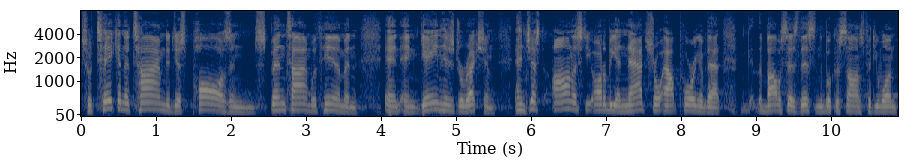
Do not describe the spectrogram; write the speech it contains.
So taking the time to just pause and spend time with him and, and, and gain his direction and just honesty ought to be a natural outpouring of that. The Bible says this in the book of Psalms 51,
